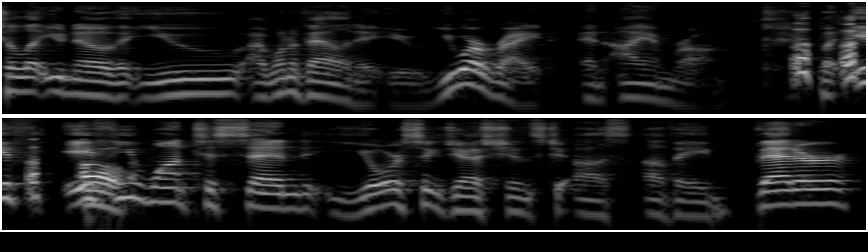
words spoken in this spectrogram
to let you know that you, I want to validate you. You are right, and I am wrong. But if if Oh. you want to send your suggestions to us of a better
